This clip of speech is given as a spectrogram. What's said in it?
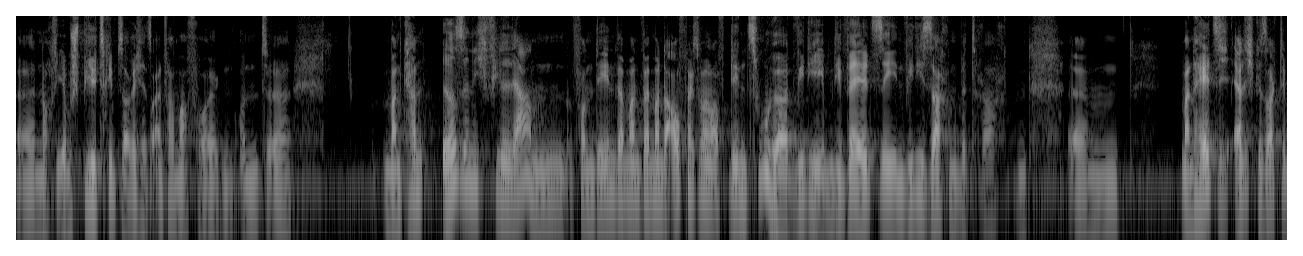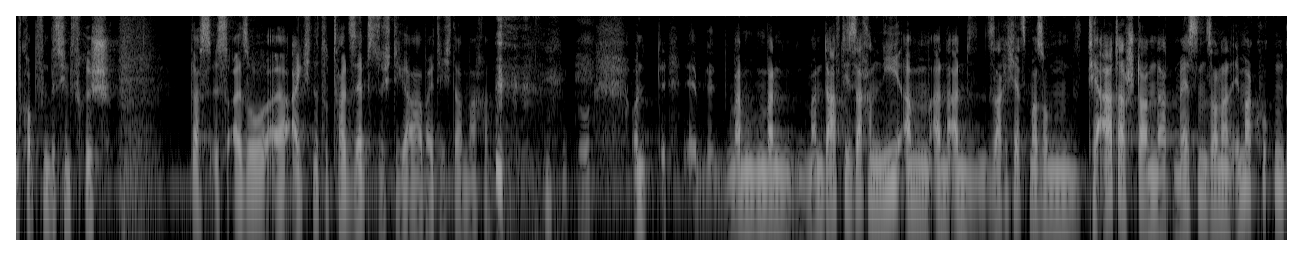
äh, noch ihrem Spieltrieb, sage ich jetzt einfach mal, folgen. Und äh, man kann irrsinnig viel lernen von denen, wenn man, wenn man da aufmerksam auf denen zuhört, wie die eben die Welt sehen, wie die Sachen betrachten. Ähm, man hält sich ehrlich gesagt im Kopf ein bisschen frisch. Das ist also äh, eigentlich eine total selbstsüchtige Arbeit, die ich da mache. so. Und äh, man, man, man darf die Sachen nie am, an, an sag ich jetzt mal, so einem Theaterstandard messen, sondern immer gucken,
